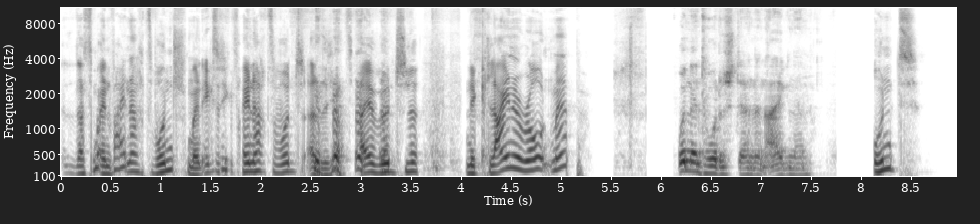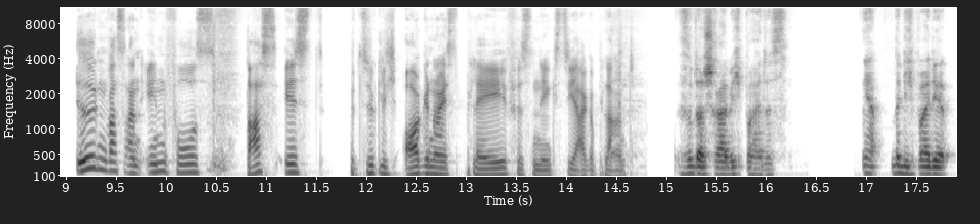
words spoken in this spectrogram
das ist mein Weihnachtswunsch, mein X-Wing-Weihnachtswunsch. Also ich habe zwei Wünsche. Eine kleine Roadmap. Und einen Todesstern, einen eigenen. Und irgendwas an Infos, was ist bezüglich Organized Play fürs nächste Jahr geplant? Das unterschreibe ich beides. Ja, bin ich bei dir.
